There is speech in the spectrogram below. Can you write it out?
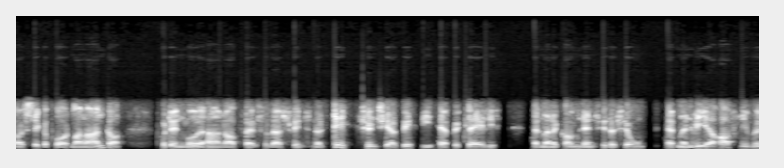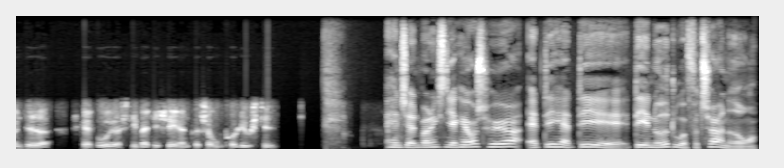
jeg er også sikker på, at mange andre på den måde har en opfattelse af Lars Finsen, og det synes jeg er vigtigt her beklageligt, at man er kommet i den situation, at man via offentlige myndigheder skal gå ud og stigmatisere en person på livstid. Hans-Jørgen Bonningsen, jeg kan også høre, at det her det, det er noget, du er fortørnet over.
